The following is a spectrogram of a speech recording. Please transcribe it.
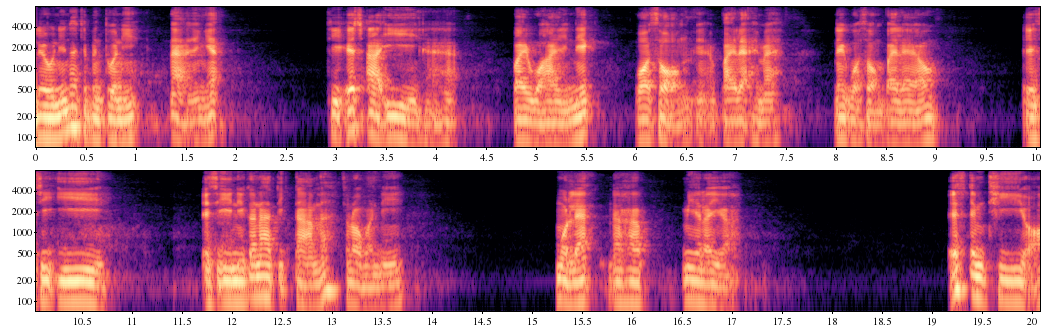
เร็วๆนี้น่าจะเป็นตัวนี้นะอย่างเงี้ย THRE นะฮะไป Y next วสองเนี่ยไปแล้วเห็นไหม next วสองไปแล้ว ACE ACE นี้ก็น่าติดตามนะสำหรับวันนี้ หมดแล้วนะครับ มีอะไรอีกอะ SMT เหรอ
